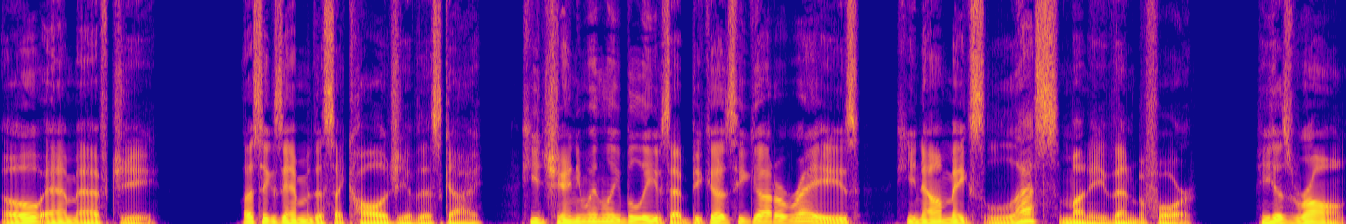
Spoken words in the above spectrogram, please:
OMFG. Let's examine the psychology of this guy. He genuinely believes that because he got a raise, he now makes less money than before. He is wrong.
